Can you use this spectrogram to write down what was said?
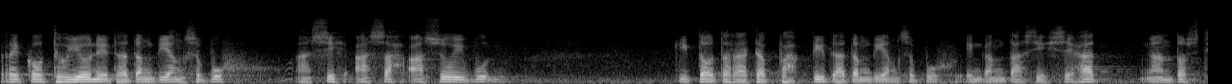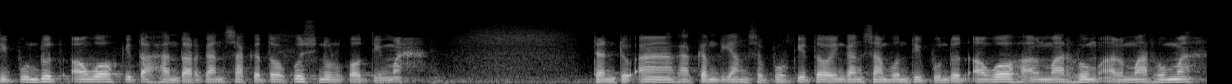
rekodoyone datang tiang sepuh. Asih asah asuhipun kita terhadap bakti datang tiang sepuh. Ingkang tasih sehat ngantos dipundut Allah kita hantarkan sageto husnul khotimah. Dan doa kagem tiang sepuh kita ingkang sampun dipundut Allah almarhum almarhumah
